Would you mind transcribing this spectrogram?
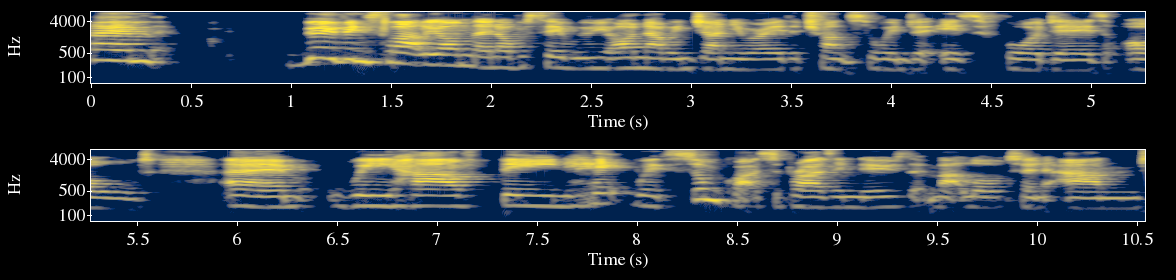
Um, moving slightly on then obviously we are now in january. The transfer window is four days old. Um, we have been hit with some quite surprising news that matt Lowton and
